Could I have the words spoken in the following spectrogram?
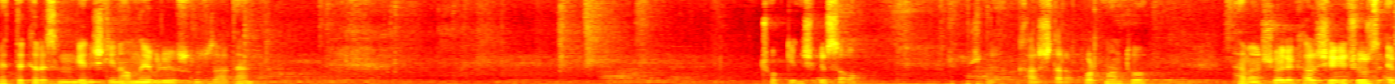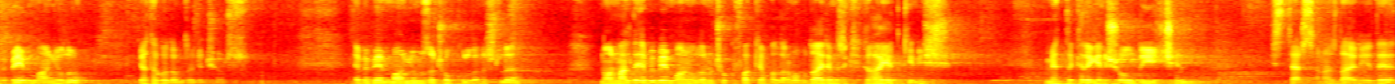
metrekaresinin genişliğini anlayabiliyorsunuz zaten. Çok geniş bir salon. Şöyle karşı taraf portmanto. Hemen şöyle karşıya geçiyoruz. Ebeveyn banyolu yatak odamıza geçiyoruz. Ebeveyn banyomuz da çok kullanışlı. Normalde ebeveyn banyolarını çok ufak yaparlar ama bu dairemizdeki gayet geniş. Metrekare geniş olduğu için isterseniz daireye de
